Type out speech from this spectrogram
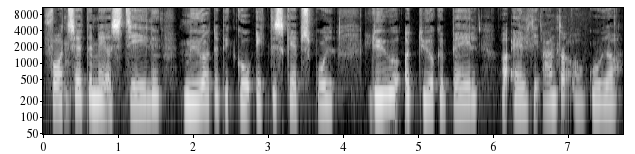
fortsætte med at stjæle, myrde, begå ægteskabsbrud, lyve og dyrke bal og alle de andre afguder.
